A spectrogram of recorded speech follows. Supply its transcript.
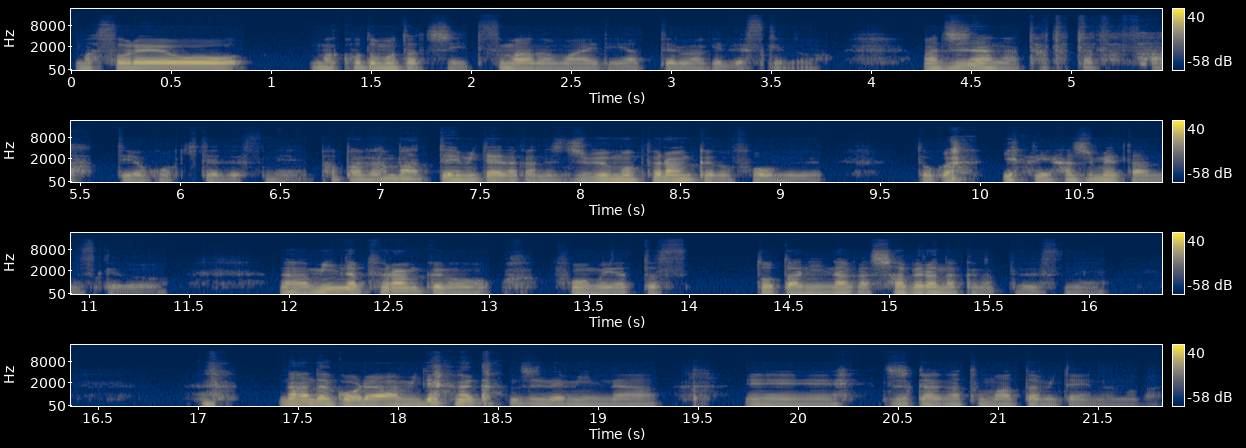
まあ、それを、まあ、子供たち、妻の前でやってるわけですけど、まあ、次男がタタタタタって横来てですね、パパ頑張ってみたいな感じで自分もプランクのフォームとか やり始めたんですけど、なんかみんなプランクのフォームやった途端になんか喋らなくなってですね、なんだこれはみたいな感じでみんな、えー、時間が止まったみたいなのが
